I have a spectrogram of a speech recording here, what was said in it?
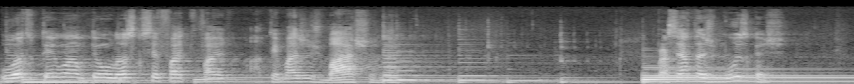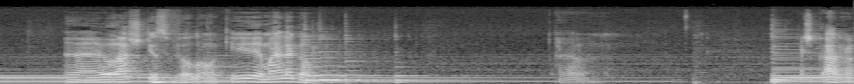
O outro tem, uma, tem um lance que você faz, faz tem mais os baixos, né? Para certas músicas, é, eu acho que esse violão aqui é mais legal. Mas, cara,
